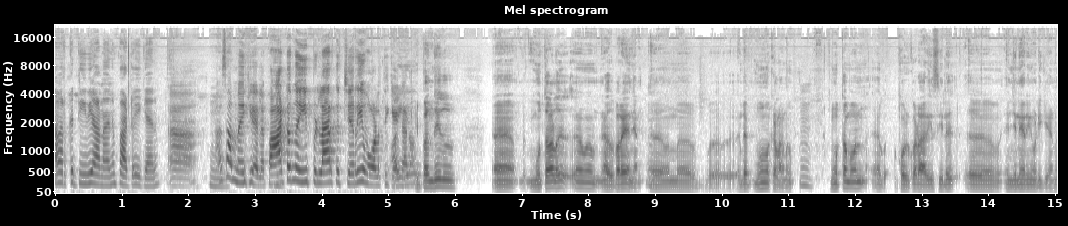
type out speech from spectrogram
അവർക്ക് ടി വി കാണാനും പാട്ട് വയ്ക്കാനും സമ്മതിക്കുകയല്ല. പാട്ടൊന്നും ഈ പിള്ളേർക്ക് ചെറിയ വോളത്തിൽ ഇപ്പം എന്ത് ചെയ്തു? ഏഹ് മൂത്താൾ അത് പറയാം ഞാൻ. എന്റെ മൂന്ന് മക്കളാണ് മൂത്ത മോൻ കോഴിക്കോട് ആർ ഇ സിയിൽ എഞ്ചിനീയറിംഗ് പഠിക്കുകയാണ്.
